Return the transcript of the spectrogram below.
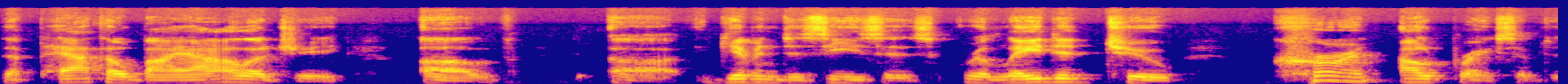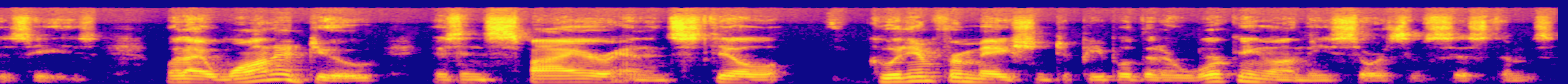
the pathobiology of uh, given diseases related to current outbreaks of disease. What I want to do is inspire and instill good information to people that are working on these sorts of systems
